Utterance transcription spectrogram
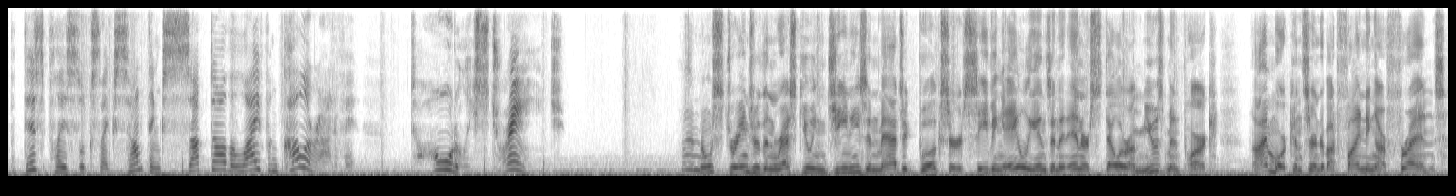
but this place looks like something sucked all the life and color out of it. Totally strange. Eh, No stranger than rescuing genies in magic books or saving aliens in an interstellar amusement park. I'm more concerned about finding our friends.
